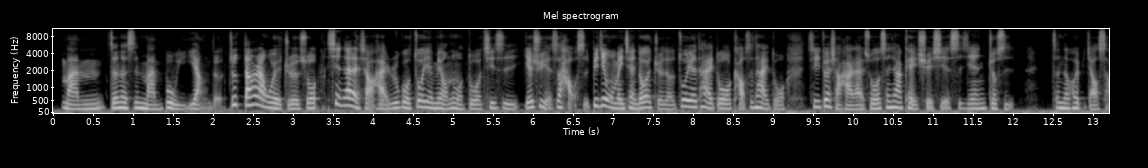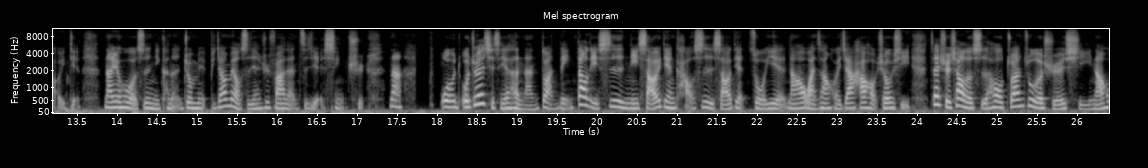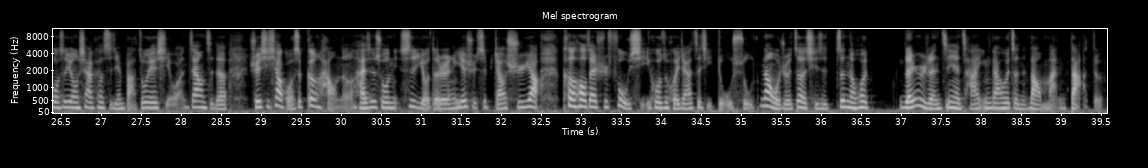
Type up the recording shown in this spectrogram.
蛮真的是蛮不一样的，就当然我也觉得说，现在的小孩如果作业没有那么多，其实也许也是好事。毕竟我们以前都会觉得作业太多，考试太多，其实对小孩来说，剩下可以学习的时间就是真的会比较少一点。那又或者是你可能就没比较没有时间去发展自己的兴趣。那我我觉得其实也很难断定，到底是你少一点考试，少一点作业，然后晚上回家好好休息，在学校的时候专注的学习，然后或是用下课时间把作业写完，这样子的学习效果是更好呢？还是说你是有的人也许是比较需要课后再去复习，或是回家自己读书？那我觉得这其实真的会人与人之间的差异应该会真的到蛮大的。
